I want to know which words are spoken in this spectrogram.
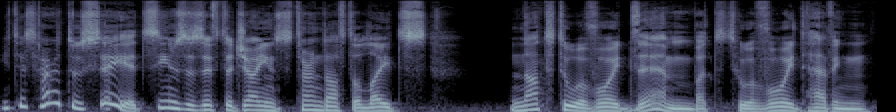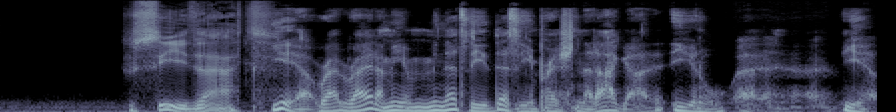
it is hard to say. It seems as if the giants turned off the lights not to avoid them, but to avoid having to see that. Yeah, right, right. I mean, I mean that's the that's the impression that I got. You know, uh, yeah.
